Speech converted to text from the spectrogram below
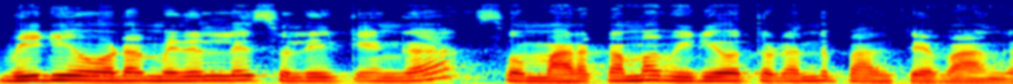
வீடியோவோட மிடல்லே சொல்லியிருக்கேங்க. ஸோ மறக்காமல் வீடியோவை தொடர்ந்து பார்த்துட்டே வாங்க.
